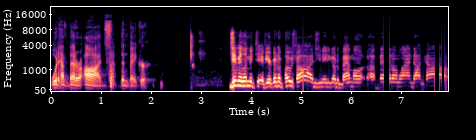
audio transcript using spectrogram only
would have better odds than Baker. Jimmy, let me. T- if you're going to post odds, you need to go to uh, betonline.com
